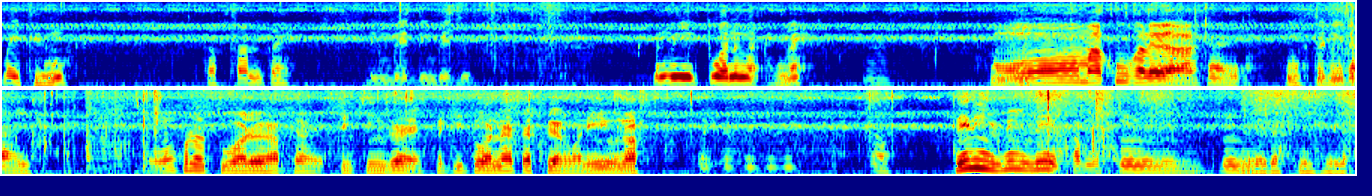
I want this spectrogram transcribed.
ไม่ถึงกลับสั้นไป ดึงเบ็ดดึงเบ็ดดูมันมีอีกตัวหนึ่งอะเห็นไหมอ๋อมาคู่กันเลยเหรอใช่นี่ตัวนี้ได้อยู่อ๋อคนละตัวด้วยครับใช่จริง ๆ ด้วยตะกี้ตัวน่าจะเขื่องกว่านี้อยู่เนาะนี่นี่นี่นี่ครับนี่นี่นี่นี่เดี๋ยวนี่เดี๋ยวนี่เห็นแล้ว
